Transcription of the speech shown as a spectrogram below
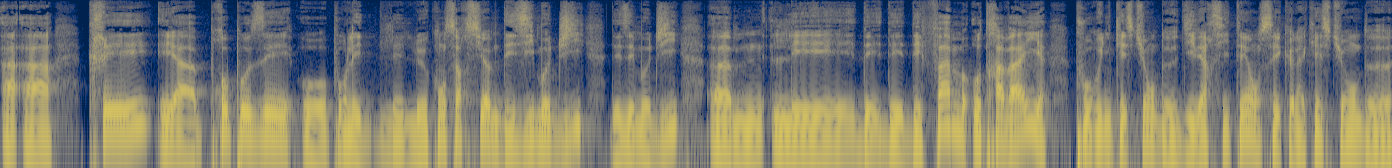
a, a créé et a proposé au, pour les, le consortium des emojis, des emojis, euh, les, des, des, des, femmes au travail pour une question de diversité. On sait que la question de,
